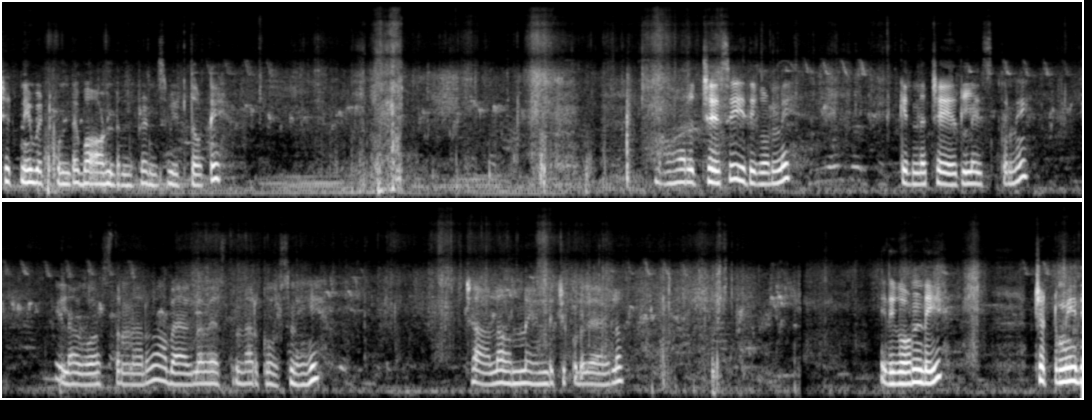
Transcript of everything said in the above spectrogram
చట్నీ పెట్టుకుంటే బాగుంటుంది ఫ్రెండ్స్ వీటితోటి. వారు వచ్చేసి ఇదిగోండి. కింద చైర్లు వేసుకుని ఇలా కోస్తున్నారు ఆ బ్యాగ్లో వేస్తున్నారు కోసినవి. చాలా ఉన్నాయండి చిక్కుడుకాయలు. ఇదిగోండి. చెట్టు మీద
